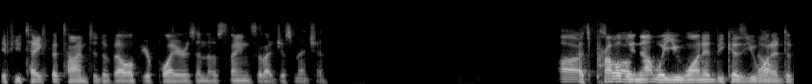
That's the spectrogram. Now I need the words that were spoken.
if you take the time to develop your players in those things that I just mentioned. Uh, that's probably so, not what you wanted because you no. wanted to,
